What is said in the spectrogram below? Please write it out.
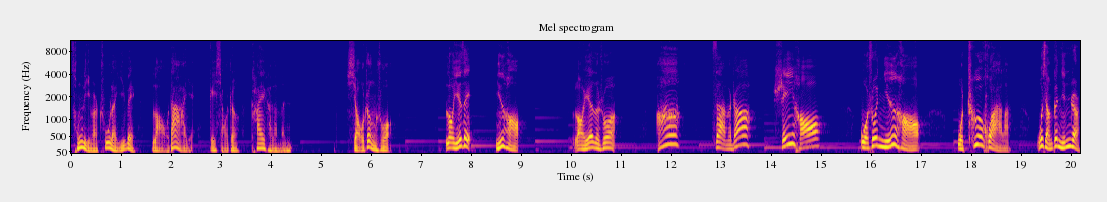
从里面出来一位老大爷，给小郑开开了门。小郑说：“老爷子，您好。”老爷子说：“啊，怎么着？谁好？我说您好，我车坏了，我想跟您这儿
